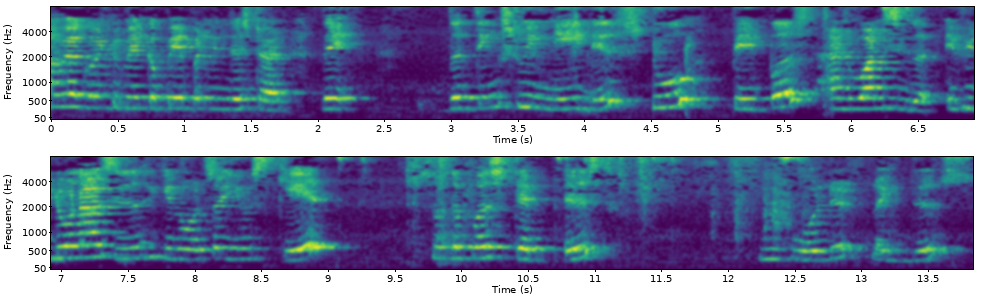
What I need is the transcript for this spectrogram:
now we are going to make a paper ninja star. The the things we need is two papers and one scissor. If you don't have scissors, you can also use scale. So the first step is you fold it like this.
